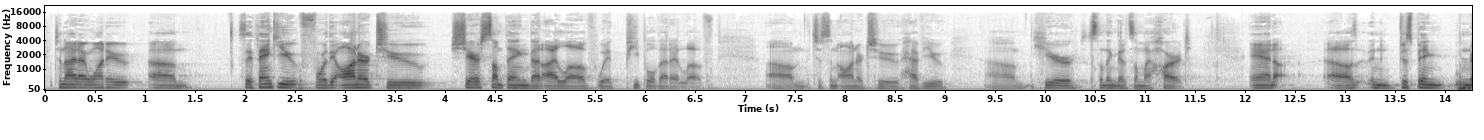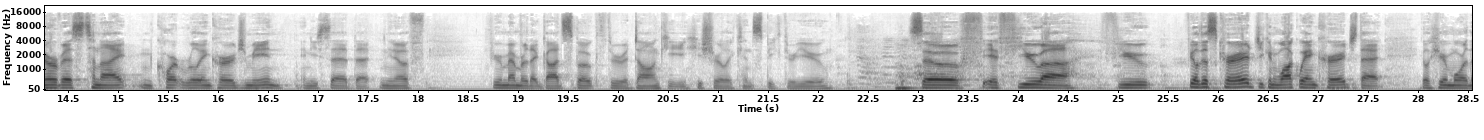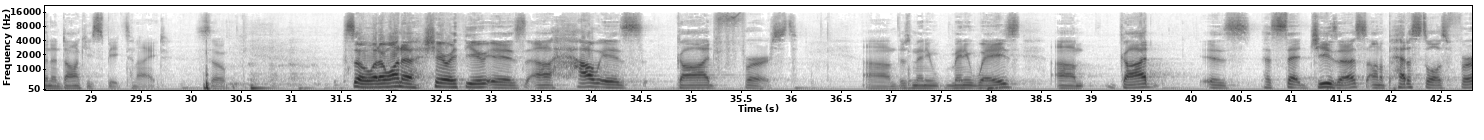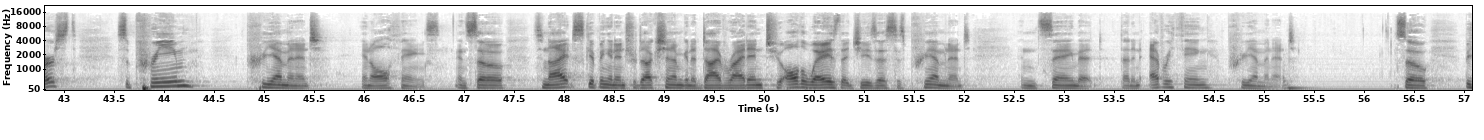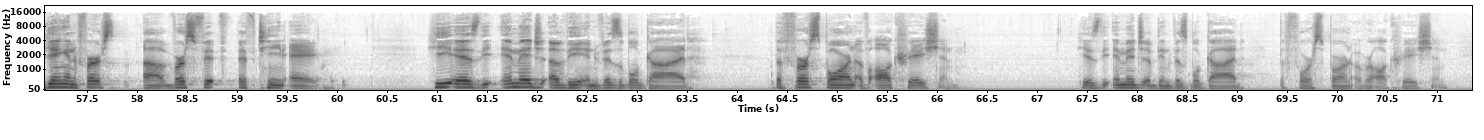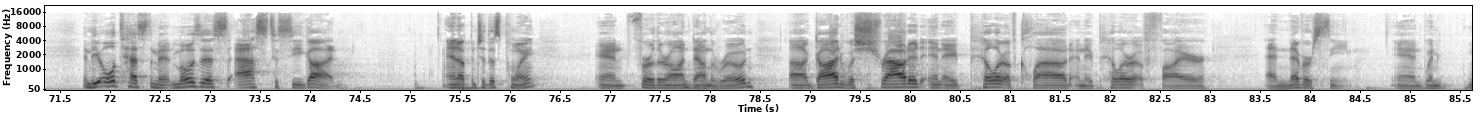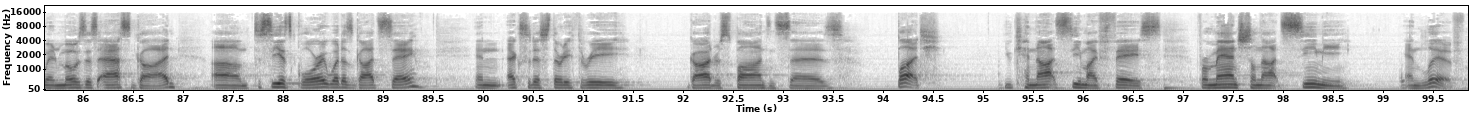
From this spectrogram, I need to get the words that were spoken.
Tonight, I want to um, say thank you for the honor to share something that I love with people that I love. Um, it's just an honor to have you um, hear something that's on my heart. And, uh, and just being nervous tonight, and Court really encouraged me, and, and he said that, you know, if, if you remember that God spoke through a donkey, he surely can speak through you. So if, if you, uh, if you feel discouraged, you can walk away encouraged that you'll hear more than a donkey speak tonight. So, so what I want to share with you is uh, how is God first? Um, there's many, many ways. Um, God is, has set Jesus on a pedestal as first, supreme, preeminent in all things. And so tonight, skipping an introduction, I'm going to dive right into all the ways that Jesus is preeminent and saying that, that in everything preeminent. So, beginning in first, uh, verse 15a, he is the image of the invisible God, the firstborn of all creation. He is the image of the invisible God, the firstborn over all creation. In the Old Testament, Moses asked to see God. And up until this point, and further on down the road, uh, God was shrouded in a pillar of cloud and a pillar of fire and never seen. And when, when Moses asked God um, to see his glory, what does God say? In Exodus 33, God responds and says, But you cannot see my face, for man shall not see me and live.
